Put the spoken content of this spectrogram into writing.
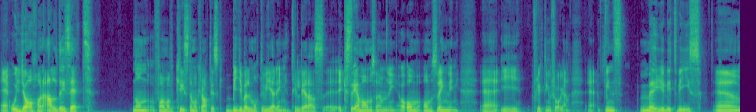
Eh, och jag har aldrig sett någon form av kristdemokratisk bibelmotivering till deras eh, extrema omsvängning, om, omsvängning eh, i flyktingfrågan. Eh, finns möjligtvis eh,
